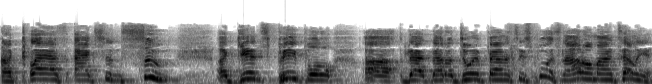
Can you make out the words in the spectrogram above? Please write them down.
a class action suit against people uh, that, that are doing fantasy sports. Now, I don't mind telling you,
